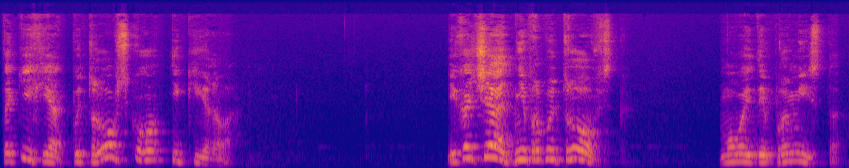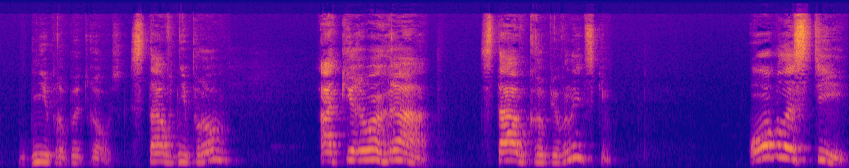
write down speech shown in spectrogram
таких як Петровського і Кірова. І хоча Дніпропетровськ мова йде про місто Дніпропетровськ, став Дніпром, а Кіровоград став Кропивницьким, області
